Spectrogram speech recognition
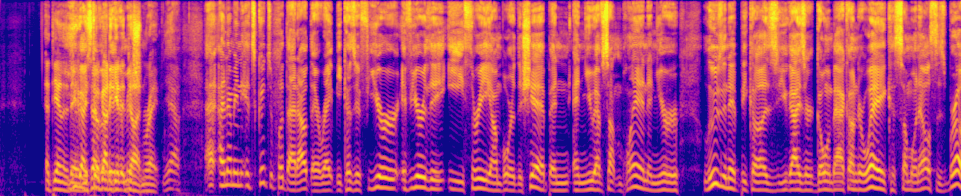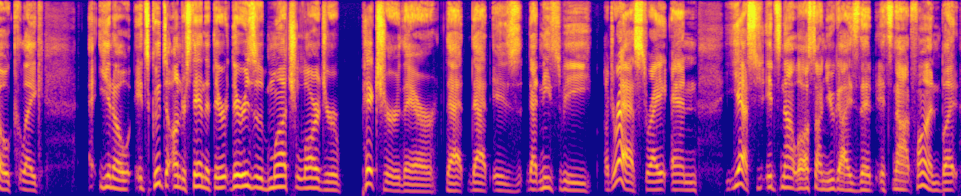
at the end of the day, we still got to get it done, right? Yeah, and, and I mean it's good to put that out there, right? Because if you're if you're the E three on board the ship and and you have something planned and you're losing it because you guys are going back underway because someone else is broke, like eh, you know, it's good to understand that there there is a much larger picture there that that is that needs to be addressed, right? And yes, it's not lost on you guys that it's not fun, but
